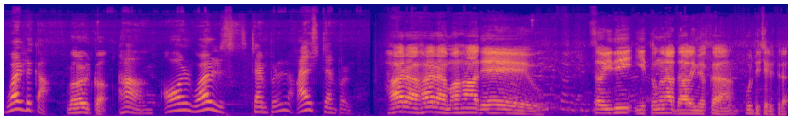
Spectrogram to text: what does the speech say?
World ka. World కా all world's temple, highest temple. Har Har Mahadev. So ఇది ఈ తుంగనాథ్ ఆలయం యొక్క పూర్తి చరిత్ర.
